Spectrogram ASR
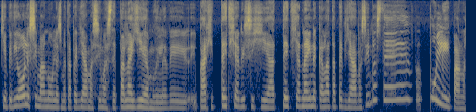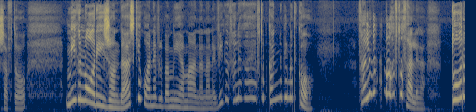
και επειδή όλες οι μανούλες με τα παιδιά μας είμαστε Παναγία μου δηλαδή, υπάρχει τέτοια ανησυχία, τέτοια να είναι καλά τα παιδιά μας, είμαστε πολύ πάνω σε αυτό. Μη γνωρίζοντας, και εγώ αν έβλεπα μία μάνα να είναι vegan, θα έλεγα «Ε, αυτό που κάνει είναι εγκληματικό. Θα έλεγα, «Μα αυτό θα έλεγα. Τώρα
